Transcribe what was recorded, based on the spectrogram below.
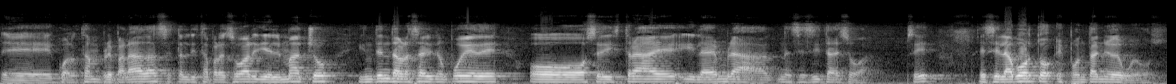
Eh, cuando están preparadas, están listas para desovar y el macho intenta abrazar y no puede, o se distrae y la hembra necesita desovar. ¿sí? Es el aborto espontáneo de huevos.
